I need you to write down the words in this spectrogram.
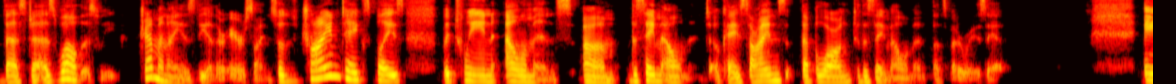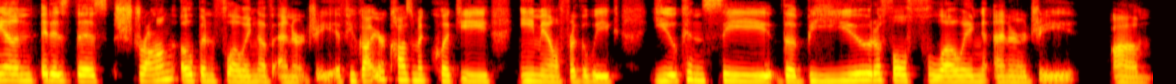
Vesta as well this week. Gemini is the other air sign. So the trine takes place between elements, um, the same element, okay? Signs that belong to the same element. That's a better way to say it. And it is this strong, open flowing of energy. If you got your Cosmic Quickie email for the week, you can see the beautiful flowing energy um,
